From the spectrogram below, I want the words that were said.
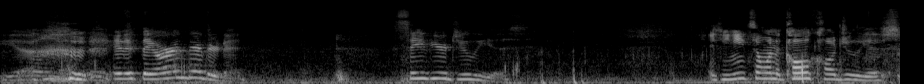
Yeah. and if they are in there, they're dead. Savior Julius. If you need someone to call, call Julius.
